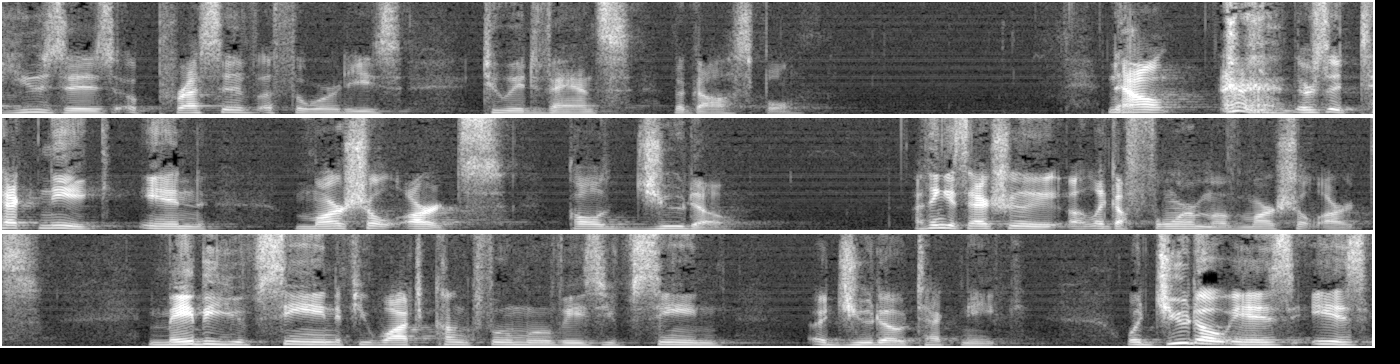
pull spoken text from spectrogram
uses oppressive authorities to advance the gospel. Now, there's a technique in martial arts called judo. I think it's actually uh, like a form of martial arts. Maybe you've seen, if you watch kung fu movies, you've seen a judo technique. What judo is, is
